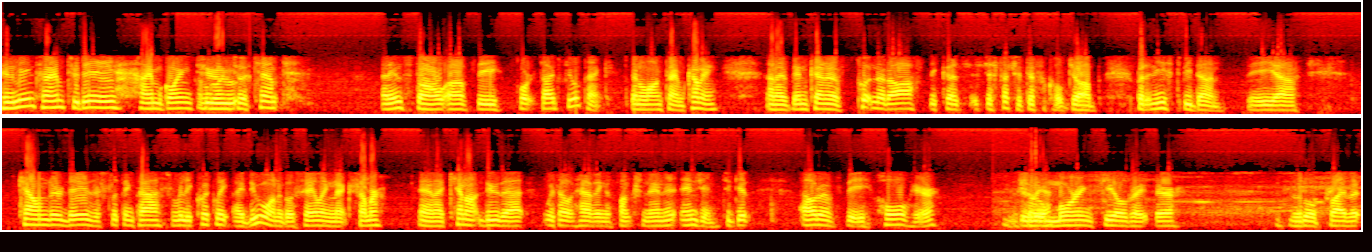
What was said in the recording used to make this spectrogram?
In the meantime, today I'm going to, going to attempt an install of the port side fuel tank been a long time coming, and I've been kind of putting it off because it's just such a difficult job, but it needs to be done. The uh, calendar days are slipping past really quickly. I do want to go sailing next summer, and I cannot do that without having a functioning engine. To get out of the hole here, this a little mooring field right there, this a little private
